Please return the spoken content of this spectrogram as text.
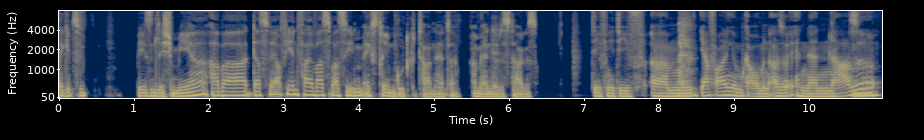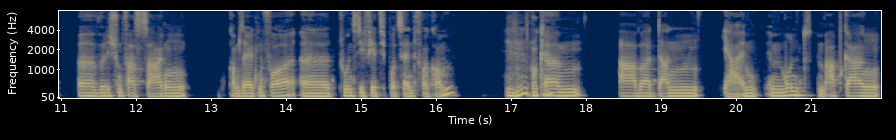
da gibt's wesentlich mehr, aber das wäre auf jeden Fall was, was ihm extrem gut getan hätte am Ende des Tages. Definitiv. Ähm, ja, vor allen Dingen im Gaumen. Also in der Nase äh, würde ich schon fast sagen, kommt selten vor, äh, tun es die 40 Prozent vollkommen. Mhm, okay. Ähm, aber dann, ja, im, im Mund, im Abgang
